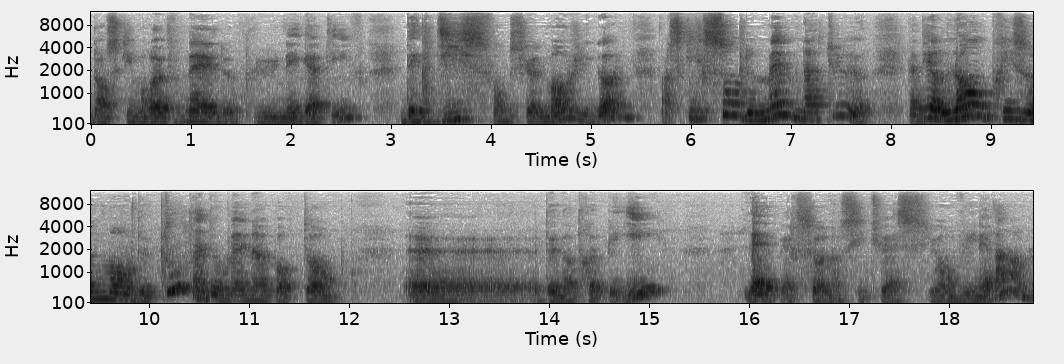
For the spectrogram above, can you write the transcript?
dans ce qui me revenait de plus négatif, des dysfonctionnements gigognes, parce qu'ils sont de même nature, c'est-à-dire l'emprisonnement de tout un domaine important euh, de notre pays, les personnes en situation vulnérable,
